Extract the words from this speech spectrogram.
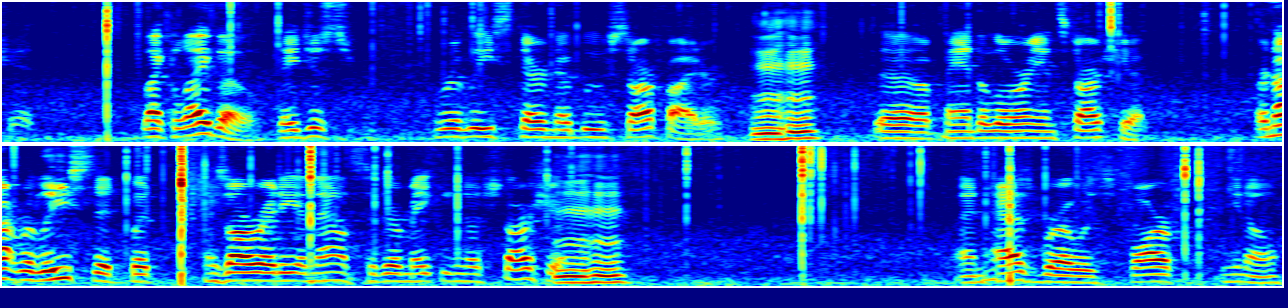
shit. Like Lego, they just released their Naboo Starfighter, Mm-hmm. the Mandalorian starship. Or not released it, but has already announced that they're making a starship. Mm-hmm. And Hasbro is far, you know,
